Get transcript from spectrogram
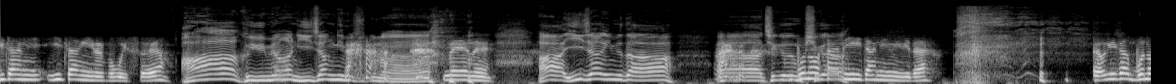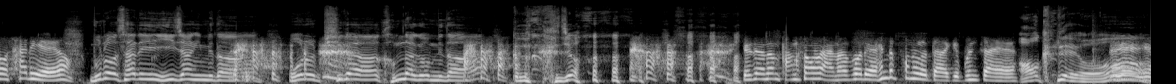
이장이 이장 일 보고 있어요. 아, 그 유명한 이장님이시구나. 네 네. 아, 이장입니다. 아, 지금 비가 문어사리 이장님입니다. 여기가 문어사리예요. 문어사리 이장입니다. 오늘 비가 겁나게 옵니다. 그, 그죠? 요새는 방송을 안 하고 내가 핸드폰으로 다 이렇게 문자해요. 어, 그래요? 네.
